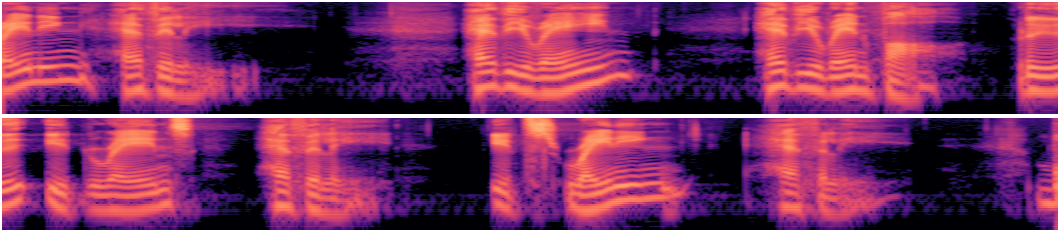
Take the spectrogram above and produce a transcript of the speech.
raining heavily heavy rain heavy rainfall หรือ it rains heavily it's raining heavily โบ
